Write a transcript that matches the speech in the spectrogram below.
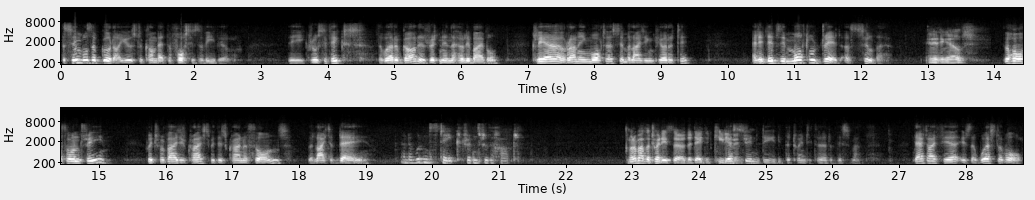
The symbols of good are used to combat the forces of evil. The crucifix, the Word of God, is written in the Holy Bible. Clear, running water symbolizing purity. And it lives in mortal dread of silver. Anything else? The hawthorn tree, which provided Christ with his crown of thorns, the light of day. And a wooden stake driven through the heart. What about the 23rd, the date that Keeley yes, mentioned? indeed, the 23rd of this month. That, I fear, is the worst of all.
